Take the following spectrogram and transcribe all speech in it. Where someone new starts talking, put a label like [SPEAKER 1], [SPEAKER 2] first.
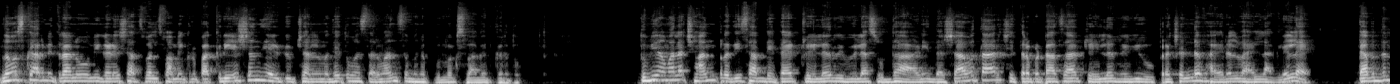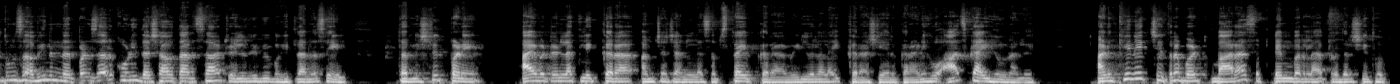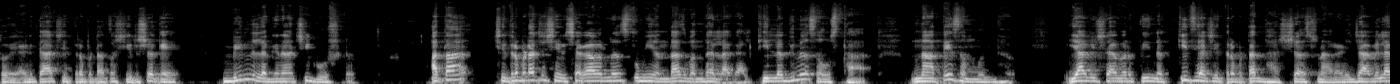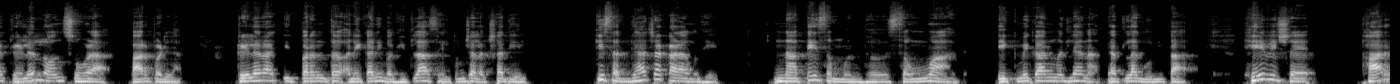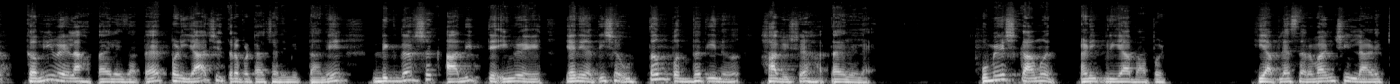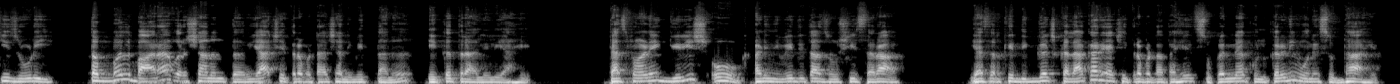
[SPEAKER 1] नमस्कार मित्रांनो मी गणेश आचवल स्वामी कृपा क्रिएशन या युट्यूब चॅनलमध्ये तुम्हा सर्वांचं मनपूर्वक स्वागत करतो. तुम्ही आम्हाला छान प्रतिसाद देताय ट्रेलर रिव्ह्यूला सुद्धा आणि दशावतार चित्रपटाचा ट्रेलर रिव्ह्यू प्रचंड व्हायरल व्हायला लागलेला आहे. त्याबद्दल तुमचं अभिनंदन पण जर कोणी दशावतारचा ट्रेलर रिव्ह्यू बघितला नसेल तर निश्चितपणे आय बटनला क्लिक करा आमच्या चॅनलला सबस्क्राईब करा व्हिडिओला लाईक करा शेअर करा आणि हो आज काय घेऊन आलोय? आणखीन एक चित्रपट बारा सप्टेंबरला प्रदर्शित होतोय आणि त्या चित्रपटाचं शीर्षक आहे बिन लग्नाची गोष्ट. आता चित्रपटाच्या शीर्षकावरनच तुम्ही अंदाज बांधायला लागाल की लग्न संस्था नातेसंबंध या विषयावरती नक्कीच या चित्रपटात भाष्य असणार. आणि ज्यावेळेला ट्रेलर लॉन्च सोहळा पार पडला ट्रेलर इथपर्यंत अनेकांनी बघितला असेल तुमच्या लक्षात येईल की सध्याच्या काळामध्ये नातेसंबंध संवाद एकमेकांमधल्या नात्यातला गुंता हे विषय फार कमी वेळेला हाताळले जात आहेत पण या चित्रपटाच्या निमित्ताने दिग्दर्शक आदित्य इंगळे यांनी अतिशय उत्तम पद्धतीनं हा विषय हाताळलेला आहे. उमेश कामत आणि प्रिया बापट ही आपल्या सर्वांची लाडकी जोडी तब्बल बारा वर्षानंतर या चित्रपटाच्या निमित्तानं एकत्र आलेली आहे. त्याचप्रमाणे गिरीश ओक आणि निवेदिता जोशी सराफ यासारखे दिग्गज कलाकार या चित्रपटात आहेत. सुकन्या कुलकर्णी मोने सुद्धा आहेत.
